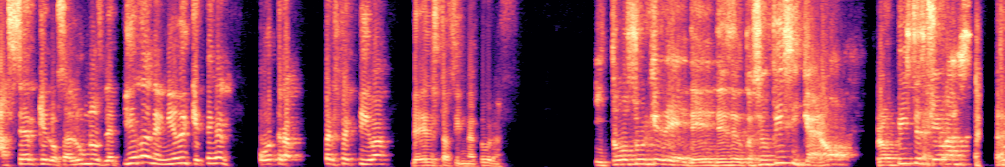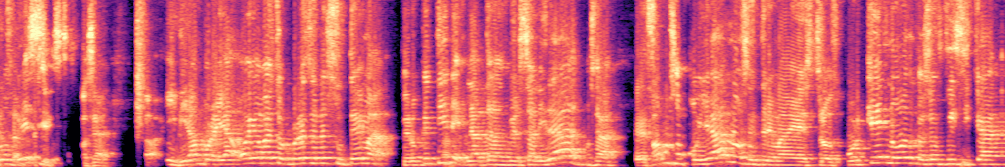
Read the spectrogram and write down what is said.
hacer que los alumnos le pierdan el miedo y que tengan otra perspectiva de esta asignatura? Y todo surge de, desde educación física, ¿no? Rompiste esquemas dos veces. O sea, y dirán por allá, oiga, maestro, pero ese no es su tema. ¿Pero qué tiene? La transversalidad. O sea, vamos a apoyarnos entre maestros. ¿Por qué no educación física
